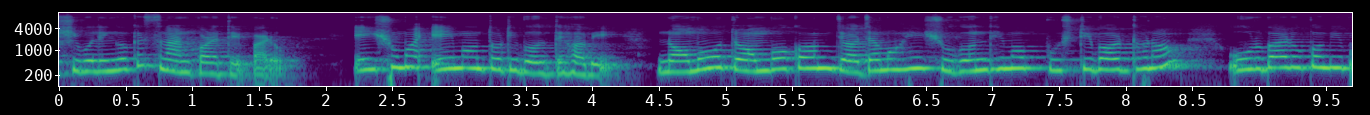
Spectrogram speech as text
শিবলিঙ্গকে স্নান করাতে পারো। এই সময় এই মন্ত্রটি বলতে হবে। নম ত্রম্বকম যজামহে সুগন্ধিম পুষ্টিবর্ধনম উর্বারূপমিব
